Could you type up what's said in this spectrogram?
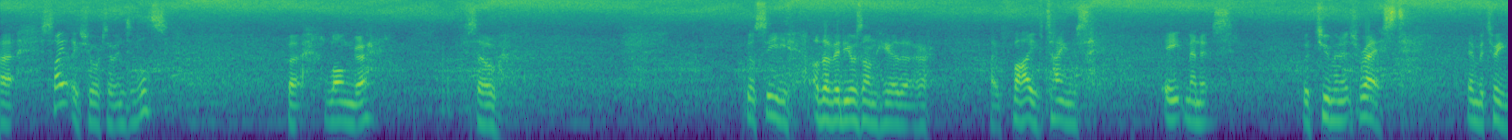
at slightly shorter intervals but longer. So you'll see other videos on here that are like five times eight minutes with two minutes rest in between.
